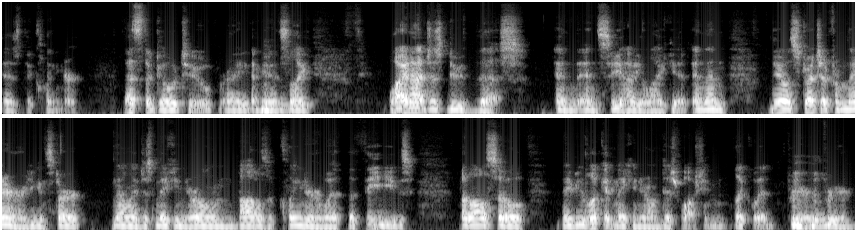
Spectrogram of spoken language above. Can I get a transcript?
is the cleaner that's the go-to right i mean it's mm-hmm. like why not just do this and and see how you like it and then you know stretch it from there you can start not only just making your own bottles of cleaner with the thieves but also maybe look at making your own dishwashing liquid for Mhm. your for your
